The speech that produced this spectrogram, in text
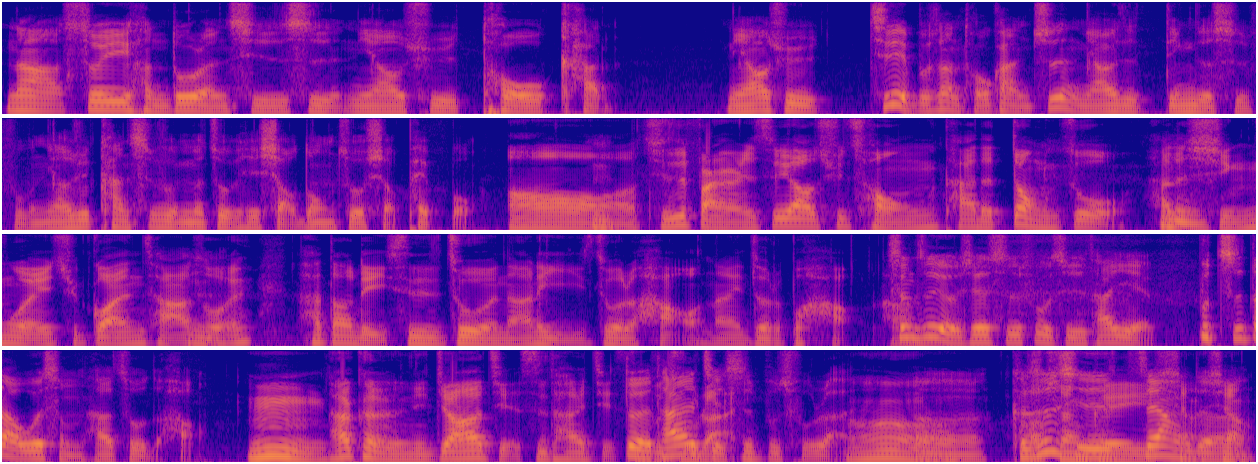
那所以很多人其实是你要去偷看，你要去。其实也不算偷看，就是你要一直盯着师傅，你要去看师傅有没有做一些小动作、小 paper。哦，嗯、其实反而是要去从他的动作、他的行为去观察，说，哎、嗯欸，他到底是做了哪里做的好，哪里做的不好。甚至有些师傅其实他也不知道为什么他做的好。嗯，他可能你叫他解释，他也解释对，他也解释不出来。嗯、呃，可是其实这样的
